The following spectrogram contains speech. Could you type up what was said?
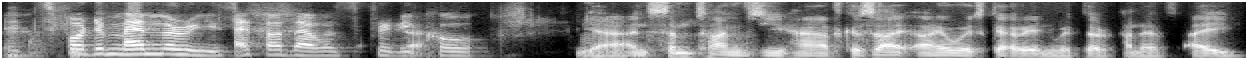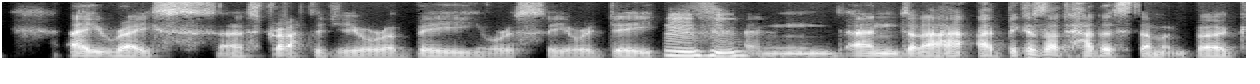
it's for the memories. I thought that was pretty yeah. cool yeah mm-hmm. and sometimes you have because I, I always go in with the kind of a a race uh, strategy or a b or a c or a D. Mm-hmm. and and, I, I, because i'd had a stomach bug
